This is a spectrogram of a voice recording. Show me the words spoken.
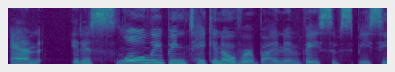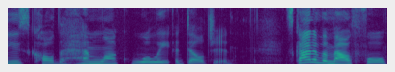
and it is slowly being taken over by an invasive species called the hemlock woolly adelgid. It's kind of a mouthful,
